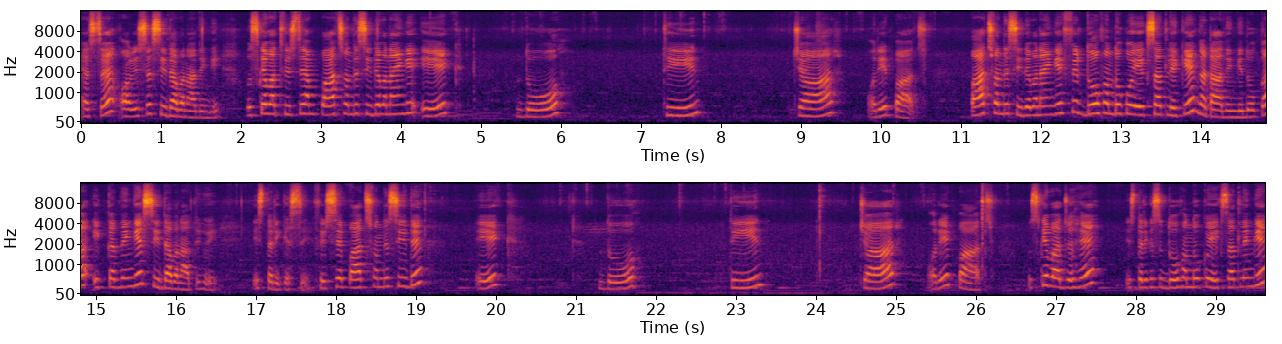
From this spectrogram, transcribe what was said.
ऐसे और इसे सीधा बना देंगे। उसके बाद फिर से हम पाँच फंदे सीधे बनाएँगे, एक, दो, तीन, चार और ये पाँच। पाँच फंदे सीधे बनाएँगे, फिर दो फंदों को एक साथ लेके घटा देंगे, दो का एक कर देंगे सीधा बनाते हुए, इस तरीके से। फिर से पाँच फंदे सीधे, एक, दो, तीन चार और ये पाँच। उसके बाद जो है, इस तरीके से दो फंदों को एक साथ लेंगे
